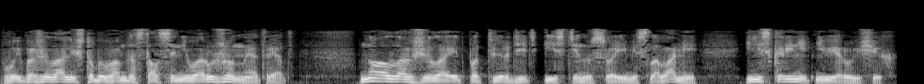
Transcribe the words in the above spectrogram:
Вы пожелали, чтобы вам достался невооруженный отряд — но Аллах желает подтвердить истину своими словами и искоренить неверующих,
